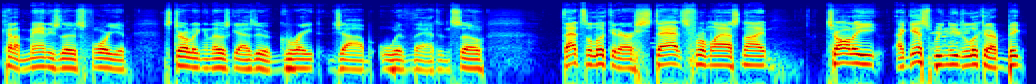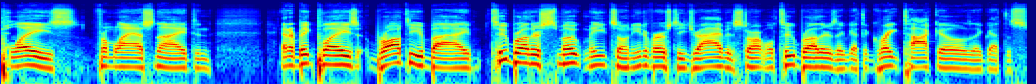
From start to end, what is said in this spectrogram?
kind of manage those for you, Sterling and those guys do a great job with that. And so that's a look at our stats from last night. Charlie, I guess we need to look at our big plays from last night and – and our big plays brought to you by Two Brothers Smoke Meats on University Drive in Starkville. Two Brothers, they've got the great tacos, they've got the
